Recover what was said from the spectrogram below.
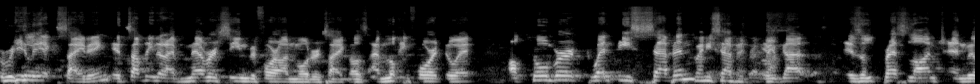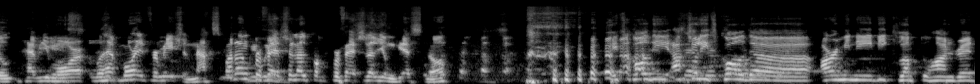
really exciting. It's something that I've never seen before on motorcycles. I'm looking forward to it. October 27. 27. We've got is a press launch and we'll have you more we'll have more information. Nax, parang We professional pag professional yung guest, no? it's called the actually it's called the Army Navy Club 200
